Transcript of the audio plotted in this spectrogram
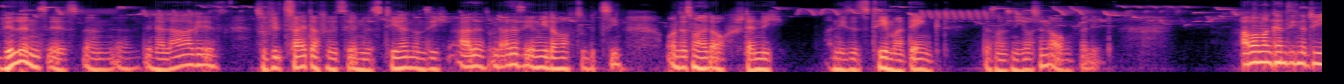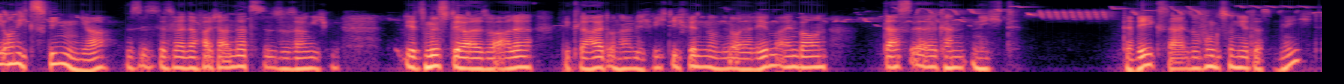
willens ist und in der Lage ist, so viel Zeit dafür zu investieren und sich alles und alles irgendwie darauf zu beziehen und dass man halt auch ständig an dieses Thema denkt, dass man es nicht aus den Augen verliert. Aber man kann sich natürlich auch nicht zwingen, ja. Das ist, das wäre der falsche Ansatz, zu sagen, ich, jetzt müsst ihr also alle die Klarheit unheimlich wichtig finden und in euer Leben einbauen. Das äh, kann nicht der Weg sein. So funktioniert das nicht.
